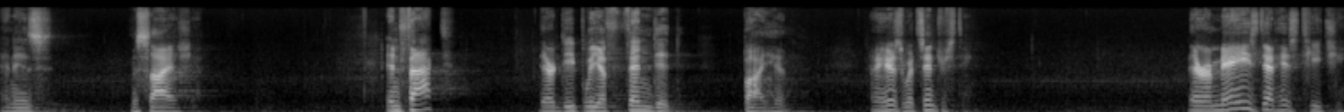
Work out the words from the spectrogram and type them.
and his messiahship. In fact, they're deeply offended by him. And here's what's interesting they're amazed at his teaching.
